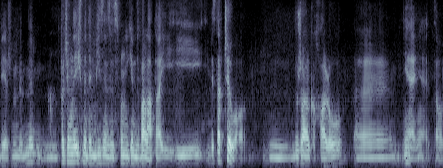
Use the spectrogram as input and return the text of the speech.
wiesz, my, my pociągnęliśmy ten biznes ze wspólnikiem dwa lata i, i, i wystarczyło. Mm, Dużo alkoholu. E, nie, nie, to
